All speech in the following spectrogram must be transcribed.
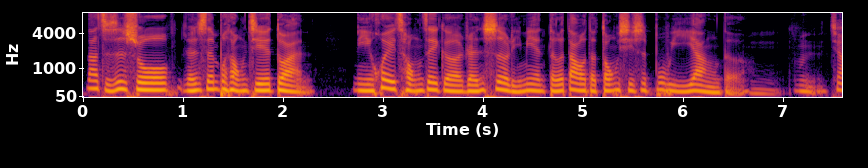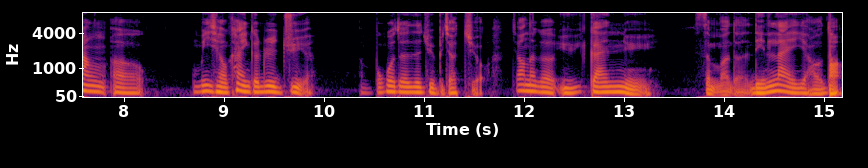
那只是说人生不同阶段。你会从这个人设里面得到的东西是不一样的。嗯嗯，像呃，我们以前有看一个日剧，不过这日剧比较久，叫那个鱼干女什么的，林濑瑶的，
